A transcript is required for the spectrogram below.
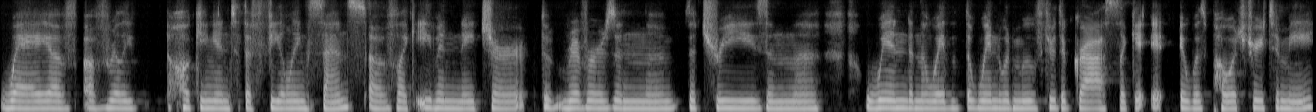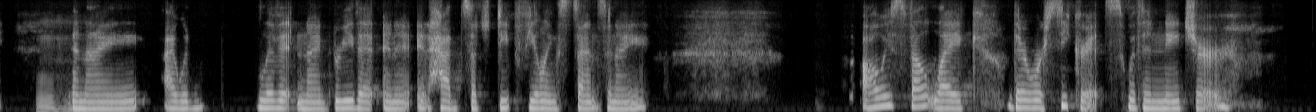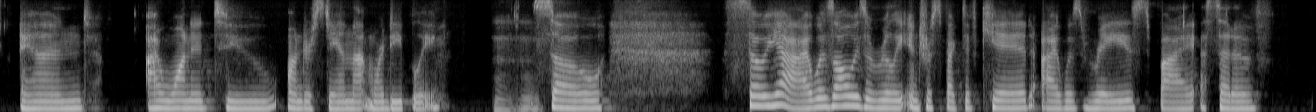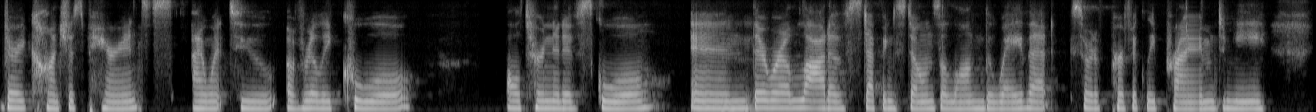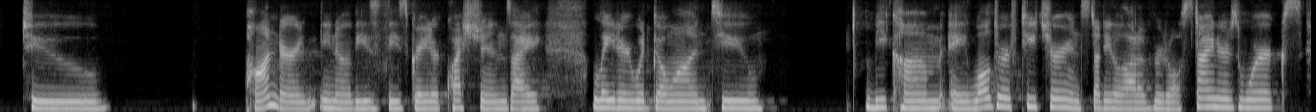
way of of really hooking into the feeling sense of like even nature the rivers and the the trees and the wind and the way that the wind would move through the grass like it it, it was poetry to me. Mm-hmm. and i i would live it and i'd breathe it and it, it had such deep feeling sense. And i always felt like there were secrets within nature. And I wanted to understand that more deeply. Mhm. So, so yeah, I was always a really introspective kid. I was raised by a set of very conscious parents. I went to a really cool alternative school, and Mhm. there were a lot of stepping stones along the way that sort of perfectly primed me to ponder, you know, these these greater questions. I later would go on to become a Waldorf teacher and studied a lot of Rudolf Steiner's works.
